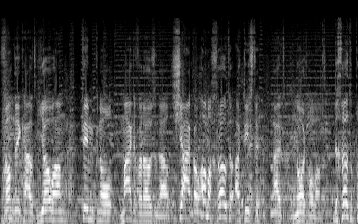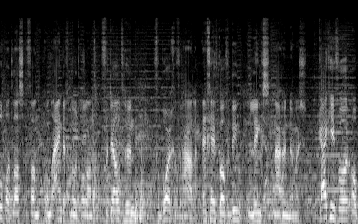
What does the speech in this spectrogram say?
Van Dikhout, Johan, Tim Knol, Maarten van Roosendaal, Shaco. Allemaal grote artiesten uit Noord-Holland. De grote popatlas van Oneindig Noord-Holland vertelt hun verborgen verhalen en geeft bovendien links naar hun nummers. Kijk hiervoor op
